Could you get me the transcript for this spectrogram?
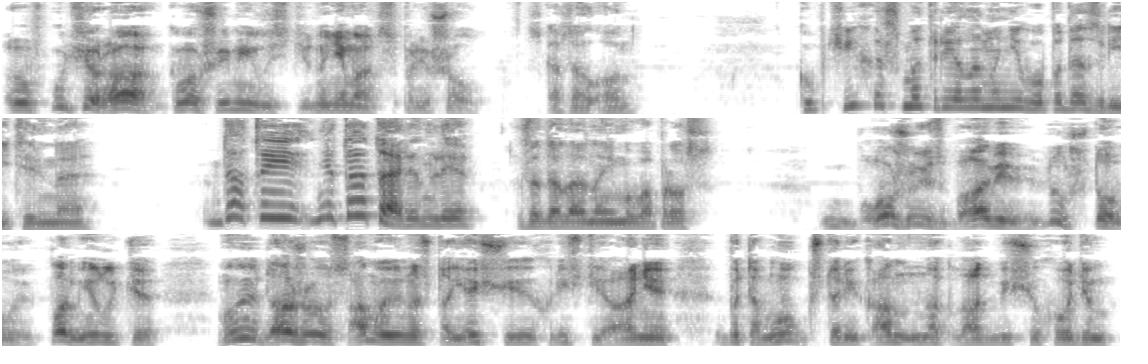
В кучера, к вашей милости, наниматься пришел, — сказал он. Купчиха смотрела на него подозрительно. — Да ты не татарин ли? — задала она ему вопрос. — Боже избави, ну что вы, помилуйте, мы даже самые настоящие христиане, потому к старикам на кладбище ходим.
